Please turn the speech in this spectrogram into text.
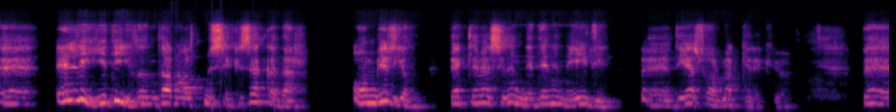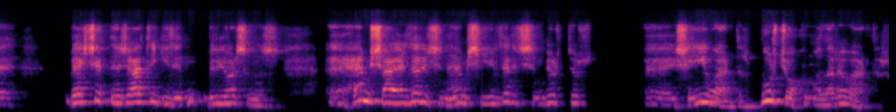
E, 57 yılından 68'e kadar 11 yıl beklemesinin nedeni neydi e, diye sormak gerekiyor. Ve Behçet Necatigil'in biliyorsunuz e, hem şairler için hem şiirler için bir tür e, şeyi vardır, burç okumaları vardır.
